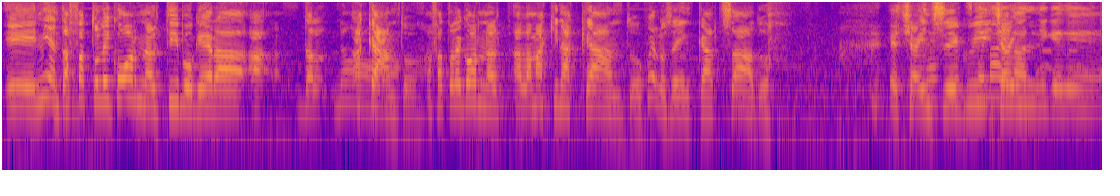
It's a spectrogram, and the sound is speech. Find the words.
e niente, ha fatto le corna al tipo che era a- dal- No. accanto, ha fatto le corna al- alla macchina accanto, quello si è incazzato e ci ha Eh, insegui- non ci ha sai in- mai infatti che-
